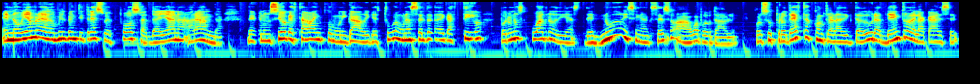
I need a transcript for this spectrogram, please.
En noviembre de 2023, su esposa, Diana Aranda, denunció que estaba incomunicado y que estuvo en una celda de castigo por unos cuatro días, desnudo y sin acceso a agua potable. Por sus protestas contra la dictadura dentro de la cárcel,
